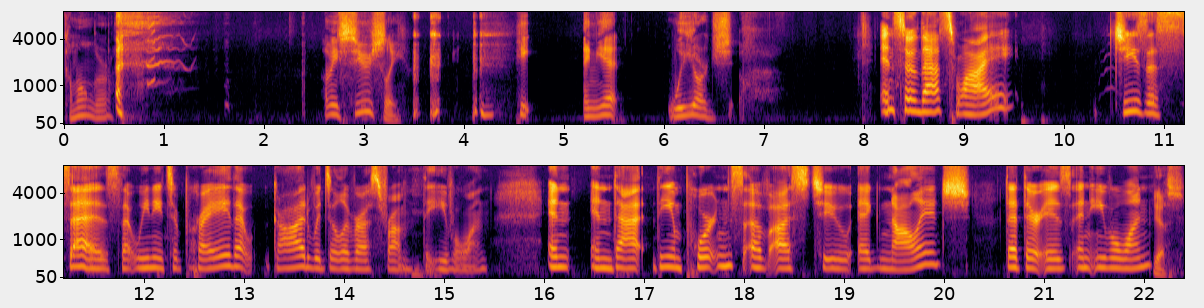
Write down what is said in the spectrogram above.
Come on, girl. I mean, seriously. he, and yet we are. j- And so that's why Jesus says that we need to pray that God would deliver us from the evil one. And and that the importance of us to acknowledge that there is an evil one, Yes,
